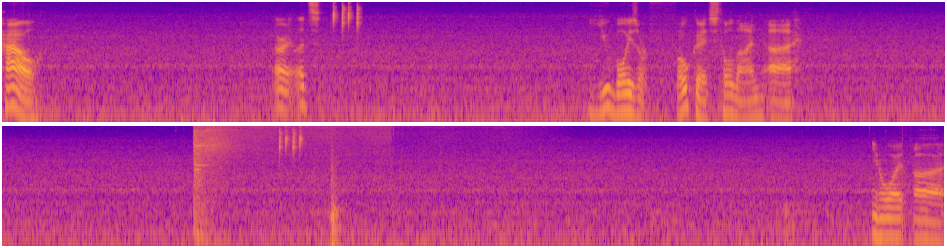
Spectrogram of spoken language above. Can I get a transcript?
How? Alright, let's... You boys are focused. Hold on. Uh... You know what? Uh...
